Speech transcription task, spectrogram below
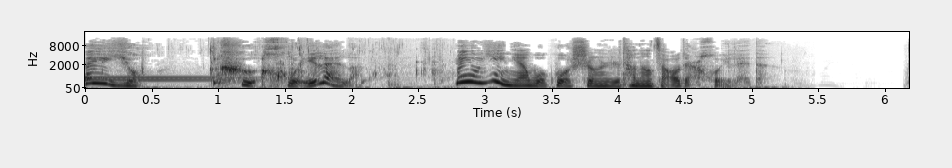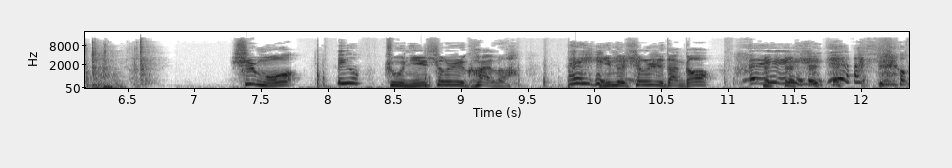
哎呦，可回来了！没有一年我过生日，他能早点回来的。师母，哎呦，祝您生日快乐！哎，您的生日蛋糕。哎，哎呦，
